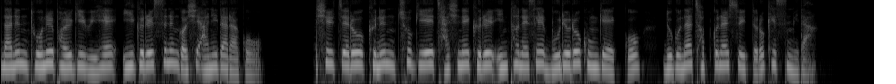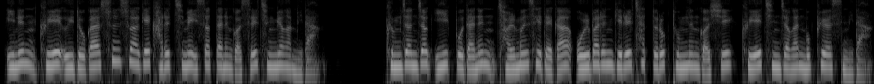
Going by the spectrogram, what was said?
나는 돈을 벌기 위해 이 글을 쓰는 것이 아니다라고. 실제로 그는 초기에 자신의 글을 인터넷에 무료로 공개했고 누구나 접근할 수 있도록 했습니다. 이는 그의 의도가 순수하게 가르침에 있었다는 것을 증명합니다. 금전적 이익보다는 젊은 세대가 올바른 길을 찾도록 돕는 것이 그의 진정한 목표였습니다.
